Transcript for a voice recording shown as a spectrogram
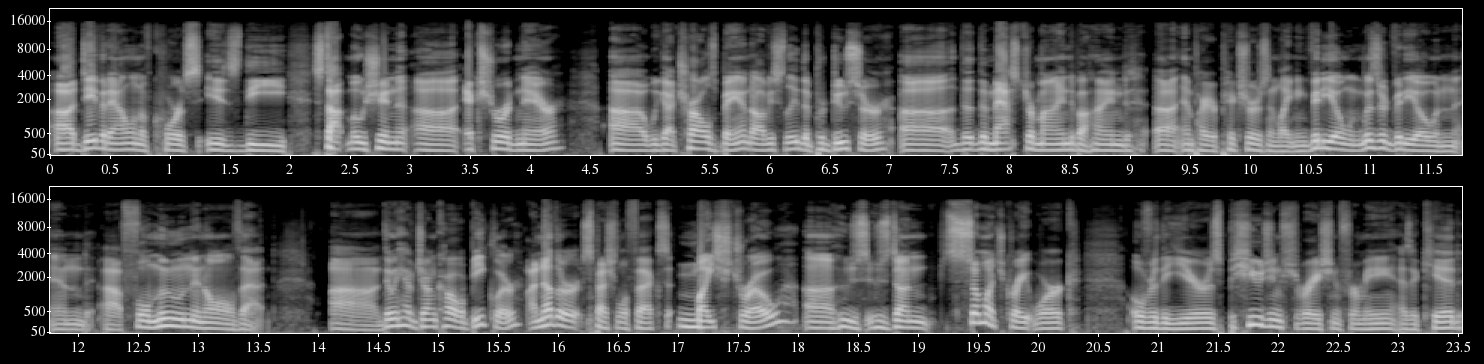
Uh, David Allen, of course, is the stop motion uh, extraordinaire. Uh, we got Charles Band, obviously, the producer, uh, the the mastermind behind uh, Empire Pictures and Lightning Video and Wizard Video and and uh, Full Moon and all of that. Uh, then we have John Carl Buechler, another special effects maestro, uh, who's who's done so much great work over the years. Huge inspiration for me as a kid.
